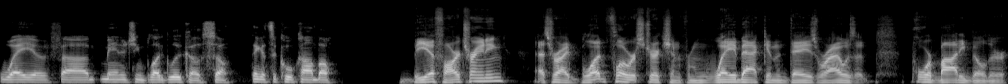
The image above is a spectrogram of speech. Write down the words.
way of uh, managing blood glucose. So think it's a cool combo. BFR training? That's right. Blood flow restriction from way back in the days where I was a poor bodybuilder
